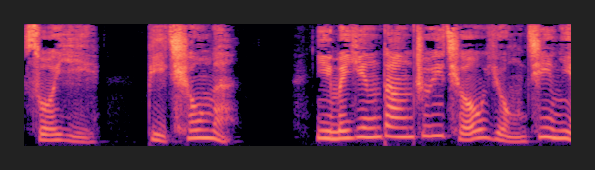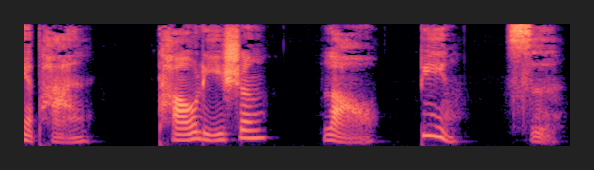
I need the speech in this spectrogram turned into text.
所以，比丘们，你们应当追求永寂涅槃，逃离生老病死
